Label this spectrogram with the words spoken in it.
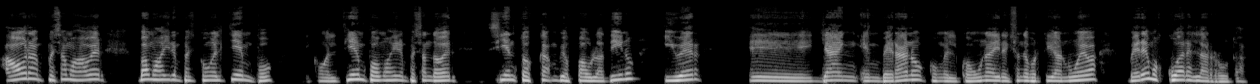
ahora empezamos a ver, vamos a ir con el tiempo, y con el tiempo vamos a ir empezando a ver cientos cambios paulatinos y ver eh, ya en, en, verano con, el, con una dirección deportiva nueva, veremos cuál es la ruta,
